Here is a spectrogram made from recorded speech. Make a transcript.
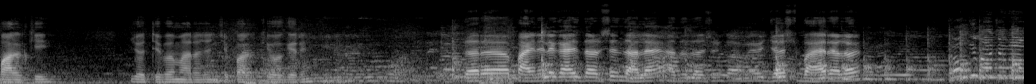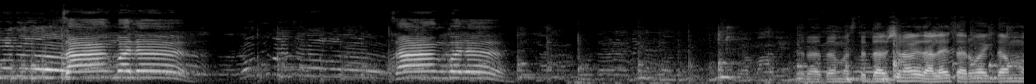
पालखी. ज्योतिबा महाराजांची पालखी वगैरे. तर फायनली काय दर्शन झालंय. आता दर्शन करून जस्ट बाहेर आलोय. ज्योतिबाच्या सांग बल! सांग बल! तर आता मस्त दर्शन वगैरे झालंय. सर्व एकदम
